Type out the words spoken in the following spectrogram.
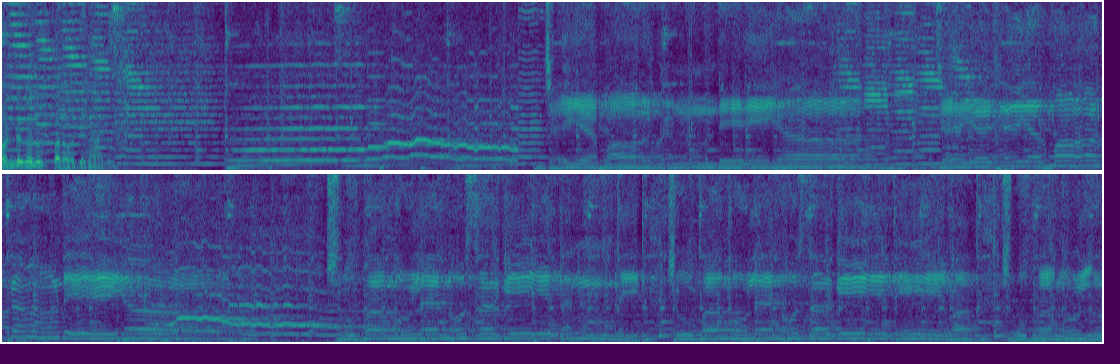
పండుగలు పర్వదినాలు. జయ మార్కండేయ జయ జయ మార్కండేయ. శుభములను సగే తండ్రి శుభములను సగే దేవ శుభములు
